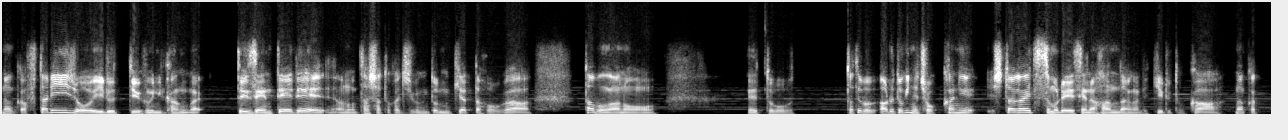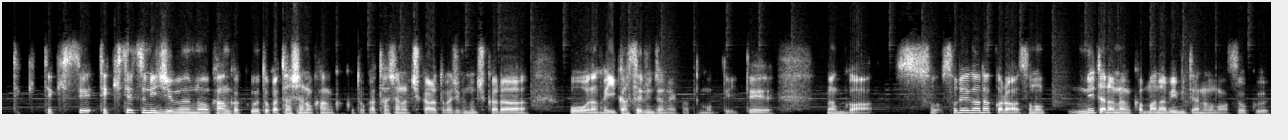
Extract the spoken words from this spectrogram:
なんか二人以上いるっていうふうに考え、という前提で、あの、他者とか自分と向き合った方が、多分あの、えっと、例えばある時には直感に従いつつも冷静な判断ができるとか、なんか適適切適切に自分の感覚とか他者の感覚とか他者の力とか自分の力をなんか活かせるんじゃないかと思っていて、なんか、そそれがだから、そのネタななんか学びみたいなものがすごく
